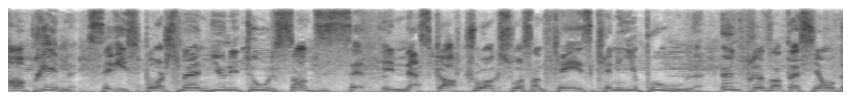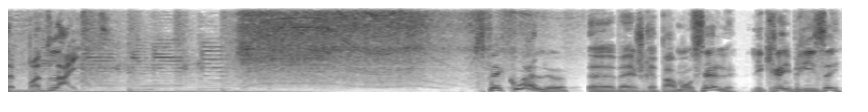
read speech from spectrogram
En prime, série Sportsman Unitool 117 et NASCAR Truck 75 Kenny Pool. Une présentation de Bud Light. Tu fais quoi, là? Euh, ben, je répare mon sel. L'écran est brisé.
